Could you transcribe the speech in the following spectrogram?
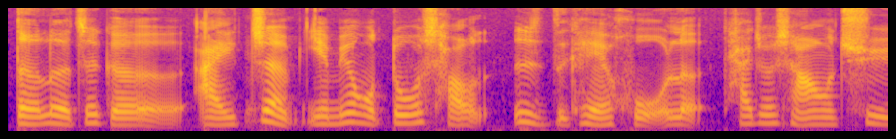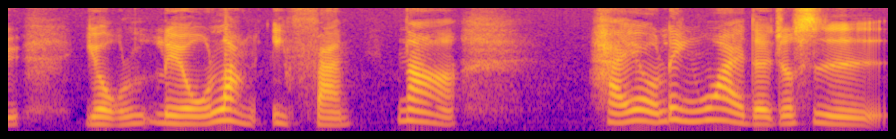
得了这个癌症，也没有多少日子可以活了，他就想要去游流浪一番。那还有另外的，就是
